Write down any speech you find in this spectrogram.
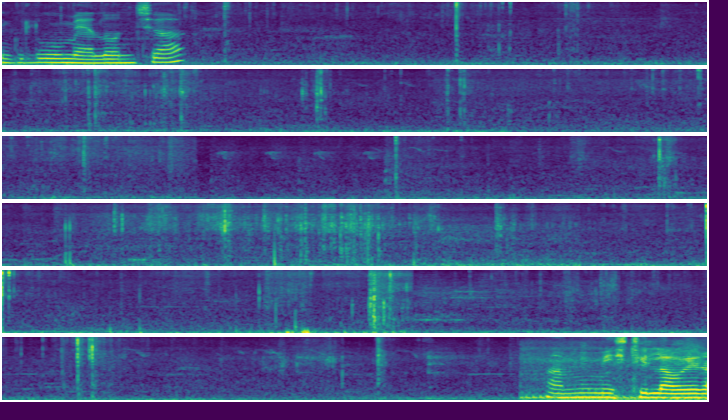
এগুলো মেলন চা। আমি মিষ্টি লাউয়ের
